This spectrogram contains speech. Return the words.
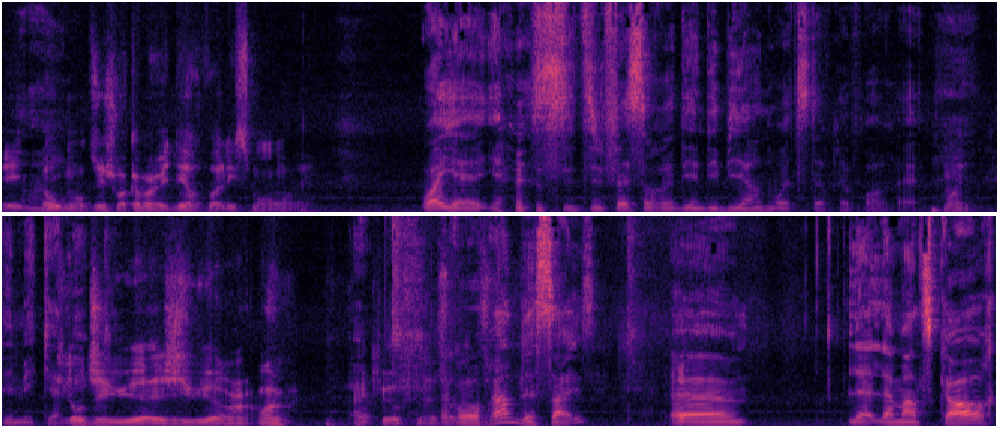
Et, Ouais. oh mon dieu, je vois comme un dé revoler sur mon. euh, Ouais, il y a- il y a- si tu le fais sur D&D Beyond, ouais, tu devrais voir euh, Ouais. des mécaniques. l'autre, j'ai eu, euh, j'ai eu un 1. Ouais. Fait qu'au final, qu'on va prendre le 16. Euh, la, la manticore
